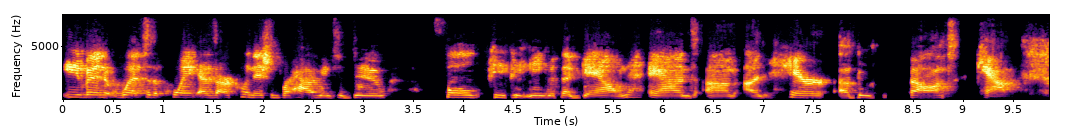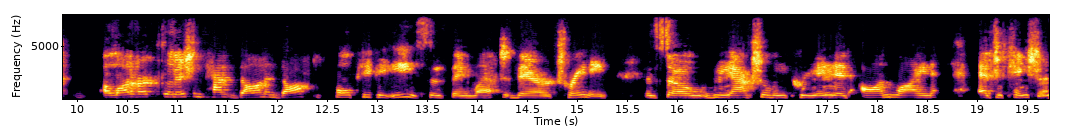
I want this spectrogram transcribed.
even went to the point as our clinicians were having to do full PPE with a gown and um, a hair a booth font cap. A lot of our clinicians hadn't donned and doffed full PPE since they left their training. And so we actually created online education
